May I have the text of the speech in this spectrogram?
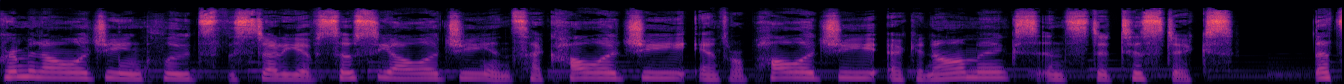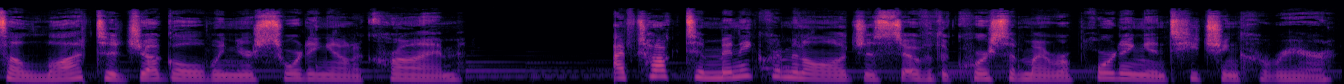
Criminology includes the study of sociology and psychology, anthropology, economics, and statistics. That's a lot to juggle when you're sorting out a crime. I've talked to many criminologists over the course of my reporting and teaching career.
